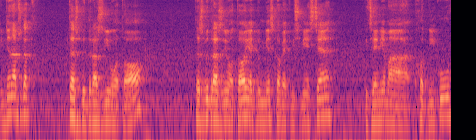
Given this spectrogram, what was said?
I mnie na przykład też by drażniło to, też by drażniło to, jakbym mieszkał w jakimś mieście, gdzie nie ma chodników,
